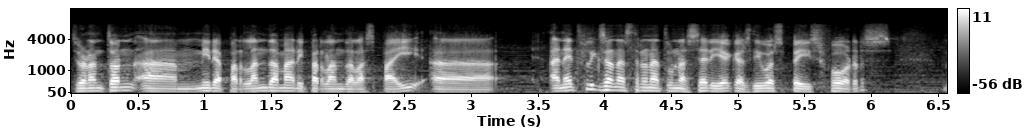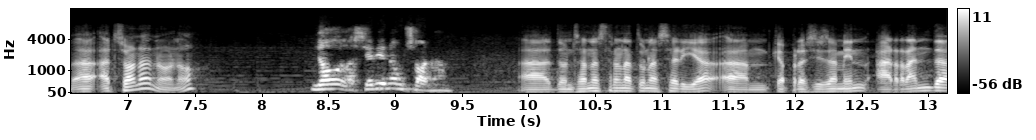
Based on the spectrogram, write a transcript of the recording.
Joan Anton, uh, mira, parlant de mar i parlant de l'espai, uh, a Netflix han estrenat una sèrie que es diu Space Force. Uh, et sona, no, no? No, la sèrie no em sona. Uh, doncs han estrenat una sèrie um, que precisament arran de...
